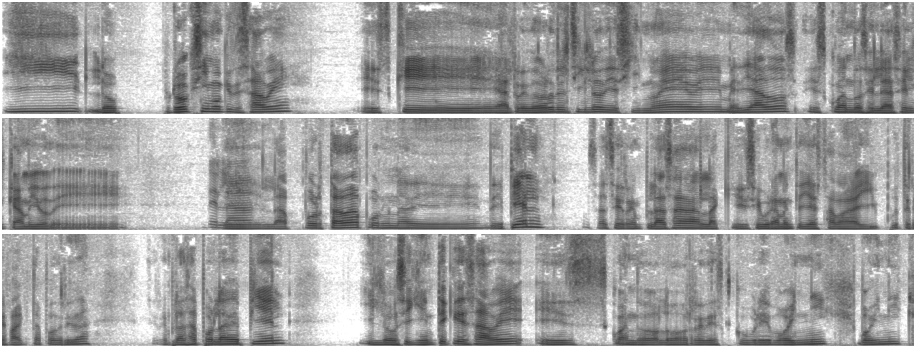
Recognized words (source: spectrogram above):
Y lo próximo que se sabe es que alrededor del siglo XIX, mediados, es cuando se le hace el cambio de, De la, de la portada por una de piel. O sea, se reemplaza la que seguramente ya estaba ahí putrefacta, podrida. Se reemplaza por la de piel. Y lo siguiente que sabe es cuando lo redescubre Voynich, Voynich,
